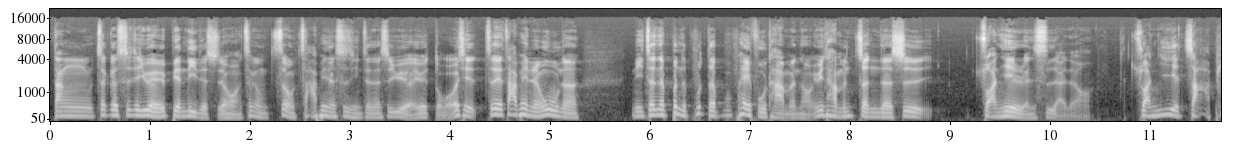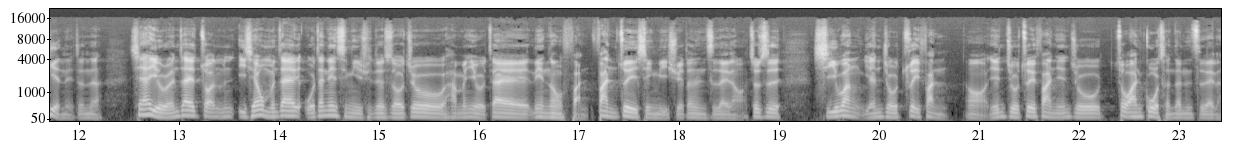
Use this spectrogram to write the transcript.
当这个世界越来越便利的时候，这种这种诈骗的事情真的是越来越多，而且这些诈骗人物呢，你真的不得不得不佩服他们哦，因为他们真的是专业人士来的哦，专业诈骗呢，真的现在有人在专门，以前我们在我在念心理学的时候，就他们有在练那种反犯罪心理学等等之类的哦，就是希望研究罪犯哦，研究罪犯，研究作案过程等等之类的。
